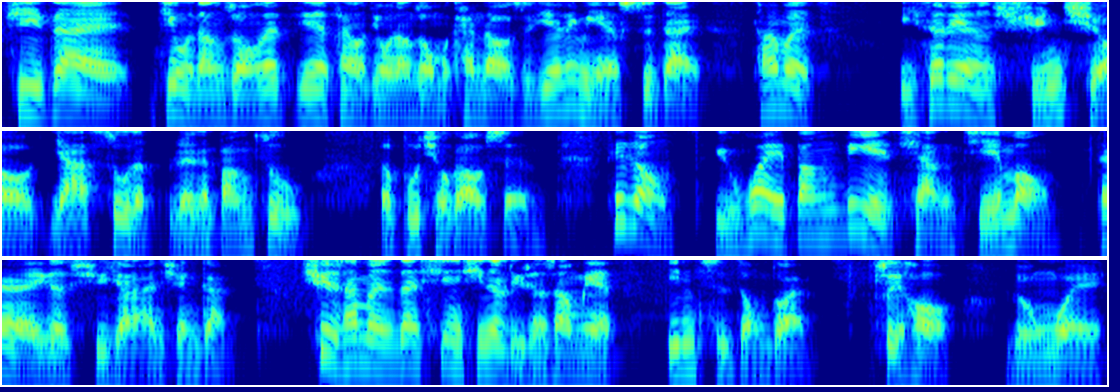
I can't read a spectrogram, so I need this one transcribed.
其实，在经文当中，在今天的参考经文当中，我们看到的是耶利米的世代，他们以色列人寻求亚述的人的帮助，而不求告神，这种与外邦列强结盟，带来一个虚假的安全感，驱使他们在信心的旅程上面因此中断，最后沦为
